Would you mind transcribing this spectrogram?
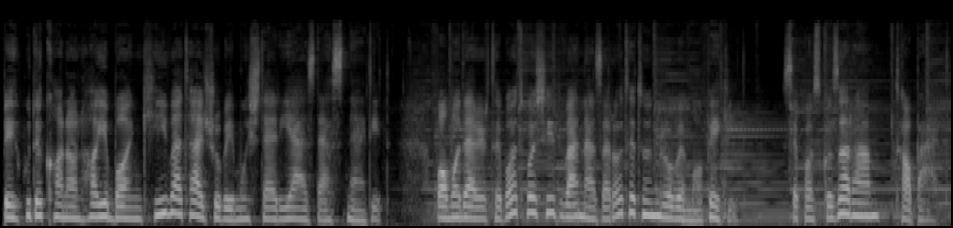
بهبود کانالهای بانکی و تجربه مشتری از دست ندید. با ما در ارتباط باشید و نظراتتون رو به ما بگید. سپاسگزارم تا بعد.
